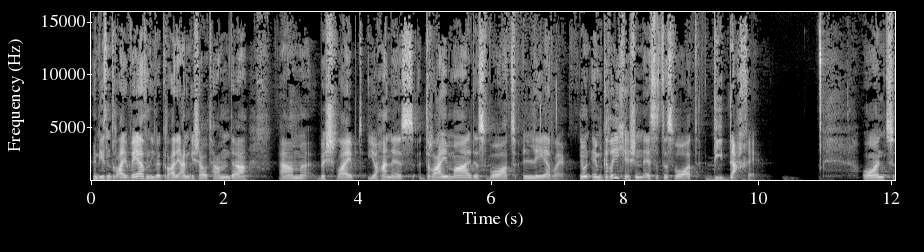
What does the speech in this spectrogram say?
In diesen drei Versen, die wir gerade angeschaut haben, da ähm, beschreibt Johannes dreimal das Wort Lehre. Nun, im Griechischen ist es das Wort Didache. Und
